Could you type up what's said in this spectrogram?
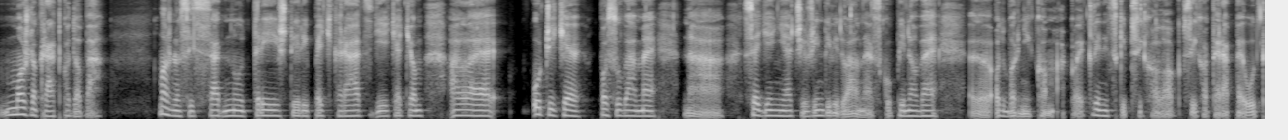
možno krátkodobá. Možno si sadnúť 3, 4, 5 krát s dieťaťom, ale určite posúvame na sedenia, či už individuálne a skupinové e, odborníkom, ako je klinický psychológ, psychoterapeut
